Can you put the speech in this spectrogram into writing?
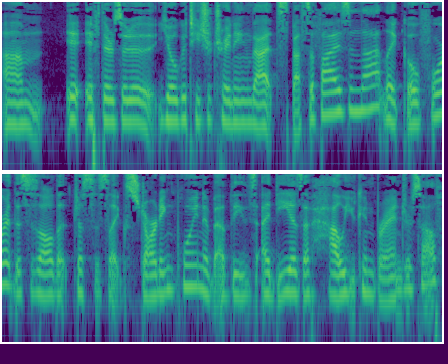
Um, if there's a yoga teacher training that specifies in that, like go for it. This is all that just this like starting point of, these ideas of how you can brand yourself.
